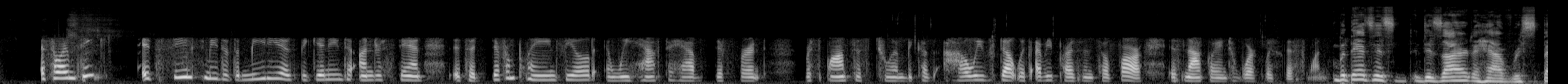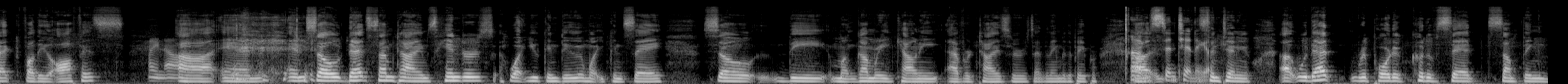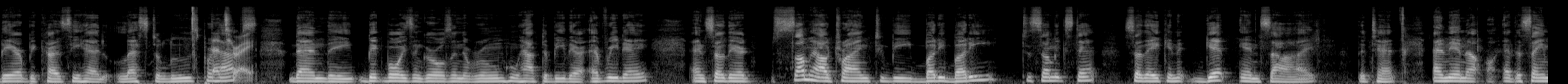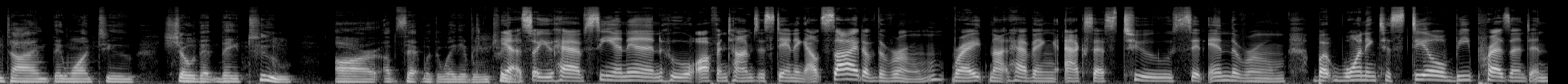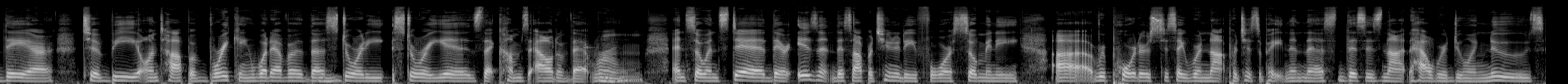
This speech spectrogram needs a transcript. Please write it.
so I'm thinking it seems to me that the media is beginning to understand it's a different playing field and we have to have different responses to him because how we've dealt with every president so far is not going to work with this one. But there's this desire to have respect for the office I know. Uh, and and so that sometimes hinders what you can do and what you can say. So the Montgomery County Advertiser is that the name of the paper? Um, uh, Centennial. Centennial. Uh, well, that reporter could have said something there because he had less to lose, perhaps, right. than the big boys and girls in the room who have to be there every day, and so they're somehow trying to be buddy buddy to some extent so they can get inside the tent. And then uh, at the same time, they want to show that they too are upset with the way they're being treated. Yeah, so you have CNN who oftentimes is standing outside of the room, right? Not having access to sit in the room, but wanting to still be present and there to be on top of breaking whatever the mm-hmm. story story is that comes out of that room. Mm-hmm. And so instead, there isn't this opportunity for so many uh, reporters to say we're not participating in this. This is not how we're doing news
